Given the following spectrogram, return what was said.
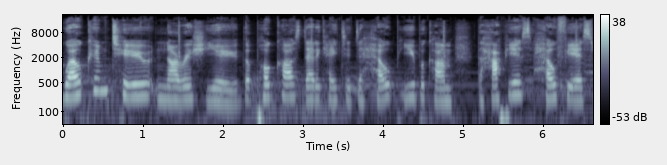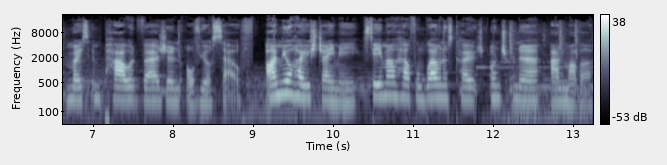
Welcome to Nourish You, the podcast dedicated to help you become the happiest, healthiest, most empowered version of yourself. I'm your host, Jaime, female health and wellness coach, entrepreneur, and mother.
